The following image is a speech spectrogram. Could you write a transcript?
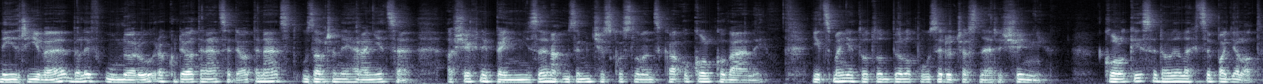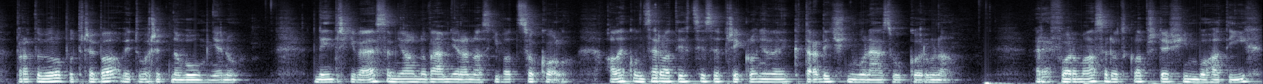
Nejdříve byly v únoru roku 1919 uzavřeny hranice a všechny peníze na území Československa okolkovány. Nicméně toto bylo pouze dočasné řešení. Kolky se daly lehce padělat, proto bylo potřeba vytvořit novou měnu. Nejdříve se měla nová měna nazývat Sokol, ale konzervativci se přiklonili k tradičnímu názvu koruna. Reforma se dotkla především bohatých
